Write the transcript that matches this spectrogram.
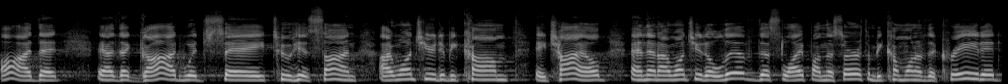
odd that, uh, that God would say to his son, I want you to become a child, and then I want you to live this life on this earth and become one of the created,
